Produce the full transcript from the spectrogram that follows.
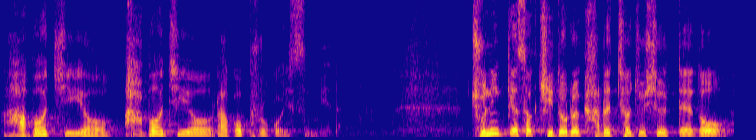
아버지여, 아버지여 라고 부르고 있습니다. 주님께서 기도를 가르쳐 주실 때도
